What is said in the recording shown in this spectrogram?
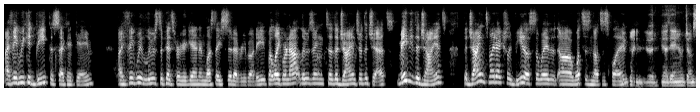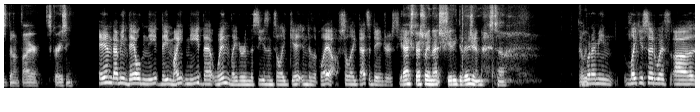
I think we could beat the second game. I think we lose to Pittsburgh again unless they sit everybody. But like we're not losing to the Giants or the Jets. Maybe the Giants. The Giants might actually beat us the way that uh what's his nuts is playing. Playing good. Yeah, Daniel Jones has been on fire. It's crazy. And I mean, they'll need they might need that win later in the season to like get into the playoffs. So like that's a dangerous team. Yeah, especially in that shitty division. So would, But I mean, like you said with uh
